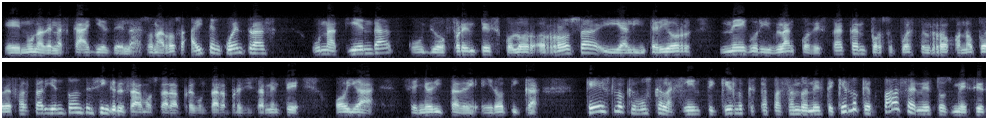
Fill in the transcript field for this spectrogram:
en una de las calles de la zona rosa. Ahí te encuentras una tienda cuyo frente es color rosa y al interior negro y blanco destacan, por supuesto el rojo no puede faltar y entonces ingresamos para preguntar precisamente, oiga, señorita de erótica, ¿qué es lo que busca la gente? ¿Qué es lo que está pasando en este? ¿Qué es lo que pasa en estos meses?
